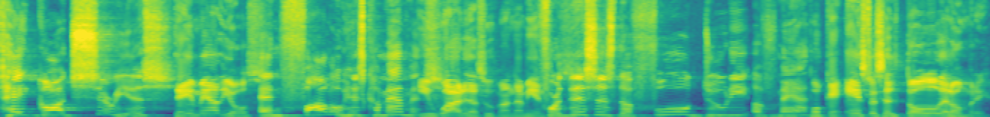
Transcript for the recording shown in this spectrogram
Take God serious Teme a Dios and follow his y commandments. guarda sus mandamientos, For this is the full duty of man. porque esto es el todo del hombre.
